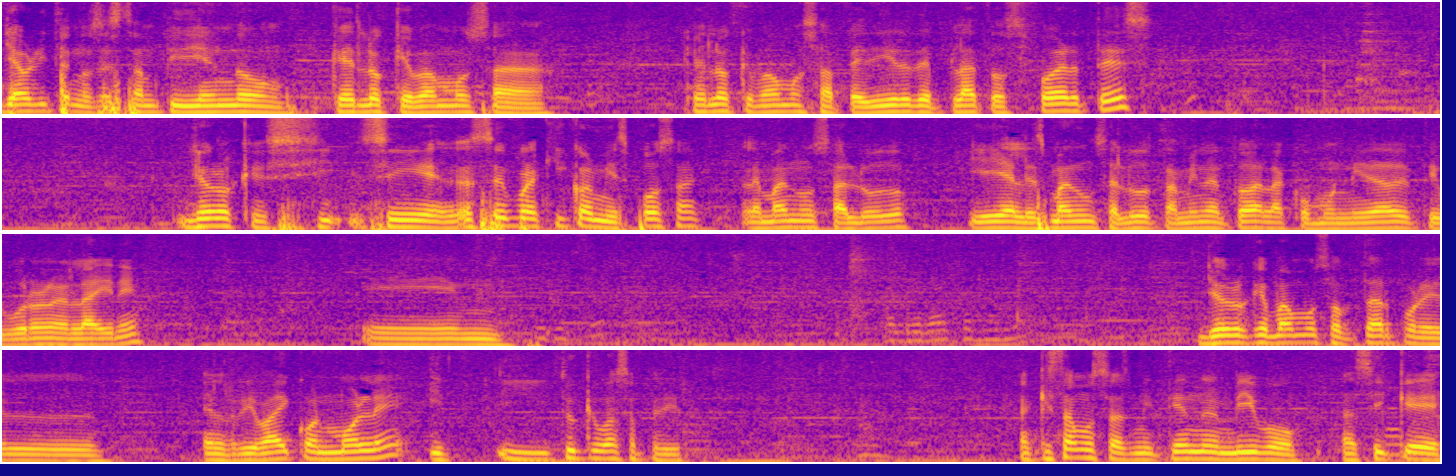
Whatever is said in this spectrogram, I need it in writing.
ya ahorita nos están pidiendo qué es lo que vamos a qué es lo que vamos a pedir de platos fuertes. Yo creo que sí, sí, estoy por aquí con mi esposa, le mando un saludo y ella les manda un saludo también a toda la comunidad de Tiburón al Aire. Eh, yo creo que vamos a optar por el, el ribeye con mole. ¿Y, ¿Y tú qué vas a pedir? Aquí estamos transmitiendo en vivo, así que...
